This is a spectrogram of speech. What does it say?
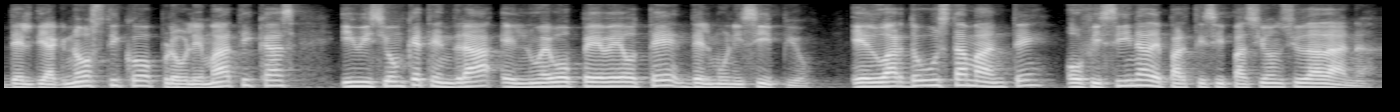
del diagnóstico, problemáticas y visión que tendrá el nuevo PBOT del municipio. Eduardo Bustamante, Oficina de Participación Ciudadana.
